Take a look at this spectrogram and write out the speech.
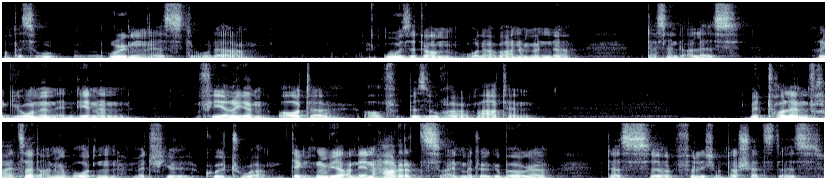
ob es Rügen ist oder Usedom oder Warnemünde. Das sind alles Regionen, in denen Ferienorte auf Besucher warten. Mit tollen Freizeitangeboten, mit viel Kultur. Denken wir an den Harz, ein Mittelgebirge, das äh, völlig unterschätzt ist.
